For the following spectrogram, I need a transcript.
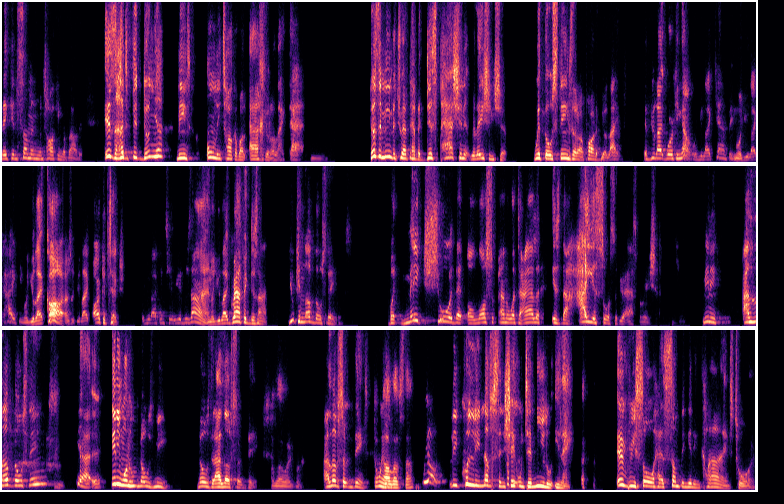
they can summon when talking about it. Izhad fit dunya means only talk about akhirah like that. Hmm. Doesn't mean that you have to have a dispassionate relationship with those things that are a part of your life. If you like working out, or you like camping, or you like hiking, or you like cars, or you like architecture, or you like interior design, or you like graphic design, you can love those things. But make sure that Allah subhanahu wa ta'ala is the highest source of your aspiration. Meaning, I love those things. Yeah, anyone who knows me knows that I love certain things. I love certain things. Don't we all love stuff? We all لكل نفس شيء تميل إليه. Every soul has something it inclines toward.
